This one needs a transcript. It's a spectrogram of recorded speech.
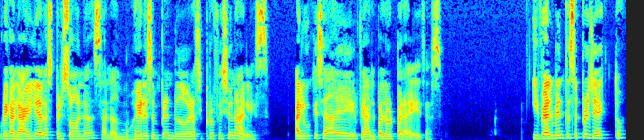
regalarle a las personas, a las mujeres emprendedoras y profesionales, algo que sea de real valor para ellas. Y realmente ese proyecto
